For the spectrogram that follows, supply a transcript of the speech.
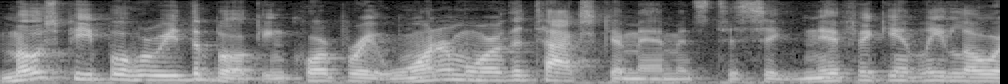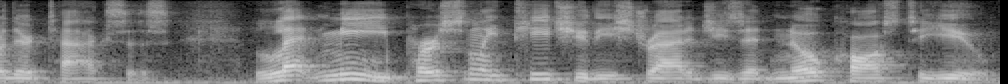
Most people who read the book incorporate one or more of the tax commandments to significantly lower their taxes. Let me personally teach you these strategies at no cost to you.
